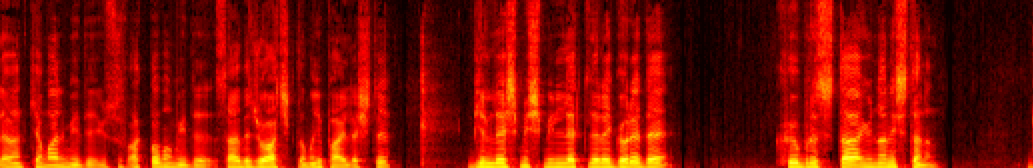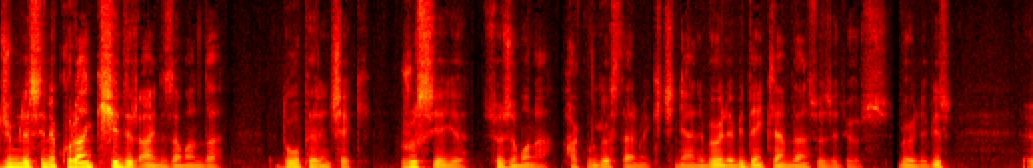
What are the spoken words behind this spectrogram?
Levent Kemal miydi Yusuf Akbaba mıydı sadece o açıklamayı paylaştı. Birleşmiş Milletler'e göre de Kıbrıs'ta Yunanistan'ın cümlesini kuran kişidir aynı zamanda Doğu Perinçek. Rusya'yı sözüm ona haklı göstermek için. Yani böyle bir denklemden söz ediyoruz. Böyle bir e,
